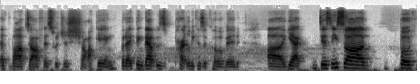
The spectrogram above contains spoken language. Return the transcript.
at the box office, which is shocking. But I think that was partly because of COVID. Uh, yeah, Disney saw both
